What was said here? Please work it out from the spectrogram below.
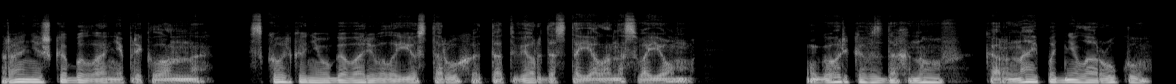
Ранешка была непреклонна. Сколько не уговаривала ее старуха, та твердо стояла на своем. Горько вздохнув, Карнай подняла руку,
